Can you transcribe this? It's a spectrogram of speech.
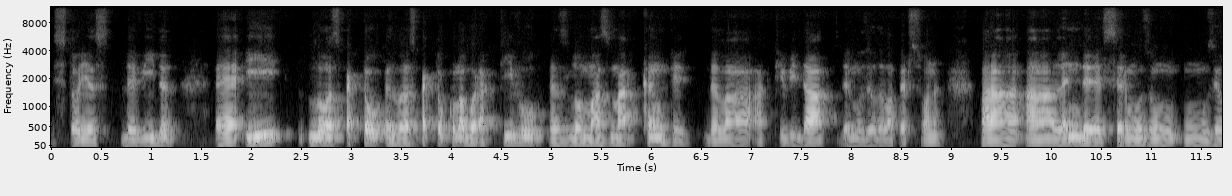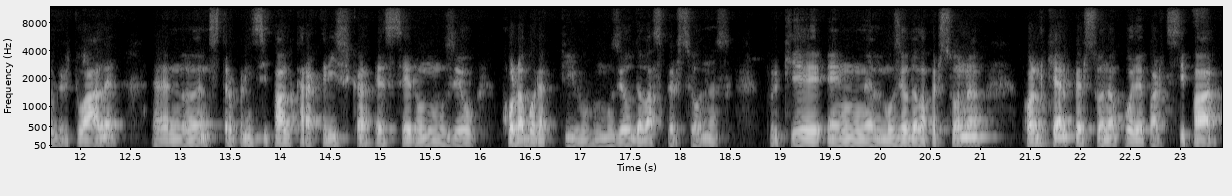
histórias de vida, eh, e o aspecto, o aspecto colaborativo é o mais marcante da atividade do Museu da Persona, para além de sermos um, um museu virtual, eh, nossa principal característica é ser um museu colaborativo, um museu das pessoas, porque no Museu da Persona qualquer pessoa pode participar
